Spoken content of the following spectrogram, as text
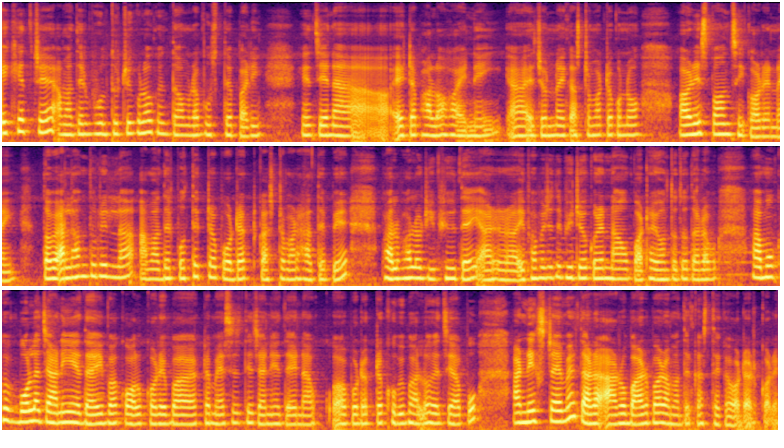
এই ক্ষেত্রে আমাদের ভুল ত্রুটিগুলোও কিন্তু আমরা বুঝতে পারি যে না, এটা ভালো হয় নাই এজন্য এই কাস্টমারটা কোনো রেসপন্সই করে নাই। তবে আলহামদুলিল্লাহ আমাদের প্রত্যেকটা প্রোডাক্ট কাস্টমার হাতে পেয়ে ভালো ভালো রিভিউ দেয়। আর এভাবে যদি ভিডিও করে নাও পাঠায়, অন্তত তারা মুখে বলা জানিয়ে দেয় বা কল করে বা একটা মেসেজ দিয়ে জানিয়ে দেয়, না প্রোডাক্টটা খুবই ভালো হয়েছে আপু। আর নেক্সট টাইমে তারা আরও বারবার আমাদের কাছ থেকে অর্ডার করে।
